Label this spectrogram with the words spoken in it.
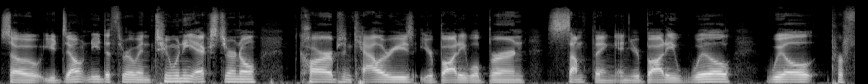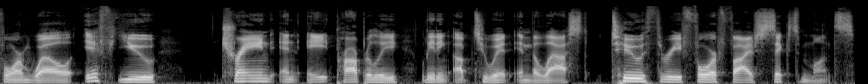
So you don't need to throw in too many external carbs and calories, your body will burn something and your body will will perform well if you trained and ate properly leading up to it in the last two, three, four, five, six months.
